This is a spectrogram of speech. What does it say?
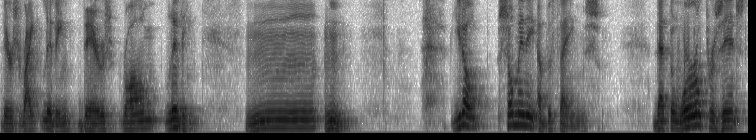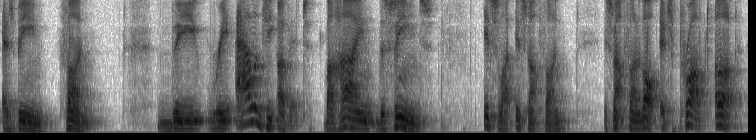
There's right living, there's wrong living. Mm-mm. You know, so many of the things that the world presents as being fun, the reality of it behind the scenes, it's not, it's not fun. It's not fun at all. It's propped up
